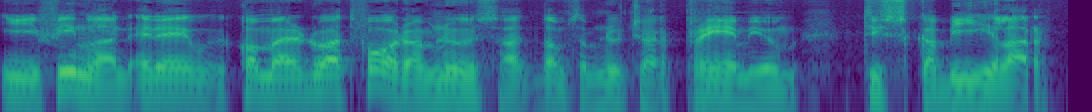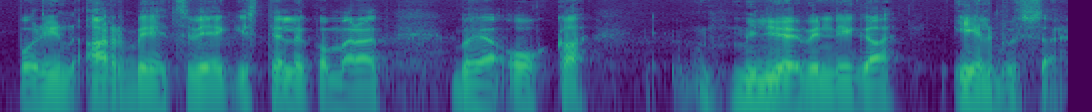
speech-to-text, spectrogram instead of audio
i Finland? Är det, kommer du att få dem nu så att de som nu kör premium tyska bilar på din arbetsväg istället kommer att börja åka miljövänliga elbussar?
